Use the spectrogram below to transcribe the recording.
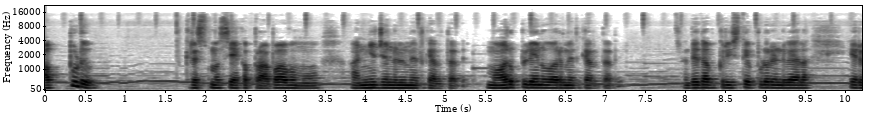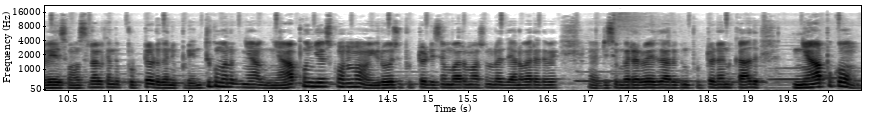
అప్పుడు క్రిస్మస్ యొక్క ప్రభావము అన్యజనుల మీదకి వెళ్తుంది. మార్పు లేని వారి మీదకి వెళ్తుంది. అంతే తప్ప క్రీస్తు ఎప్పుడు రెండు వేల ఇరవై ఐదు సంవత్సరాల కింద పుట్టాడు. కానీ ఇప్పుడు ఎందుకు మనం జ్ఞా జ్ఞాపకం చేసుకుంటున్నాం? ఈరోజు పుట్టాడు డిసెంబర్ మాసంలో జనవరి ఇరవై డిసెంబర్ ఇరవై ఐదు తారీఖున పుట్టాడని కాదు. జ్ఞాపకం.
